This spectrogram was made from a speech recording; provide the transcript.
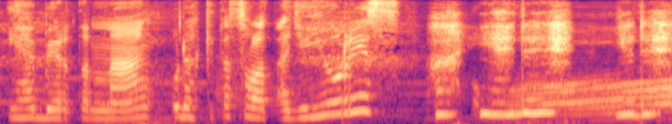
ya biar tenang. Udah kita sholat aja yuris. Hah, ya deh, ya deh.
